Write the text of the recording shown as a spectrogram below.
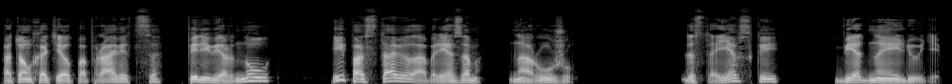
потом хотел поправиться, перевернул и поставил обрезом наружу. Достоевский «Бедные люди».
